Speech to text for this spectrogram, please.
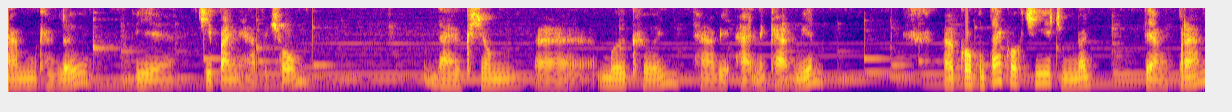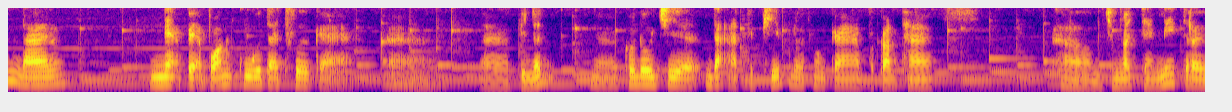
5ខាងលើវាជាបញ្ហាប្រឈម ដែលខ្ញុំមើលឃើញថាវាអាចនឹងកើតមានក៏ប៉ុន្តែក៏ជាចំណុចទាំង5ដែលអ្នកពាក់ព័ន្ធគួរតែធ្វើការពិនិត្យក៏ដូចជាដាក់អត្ថភាពនៅក្នុងការប្រកាសថាចំណុចទាំងនេះត្រូវ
